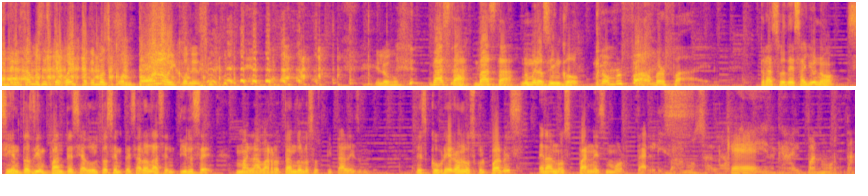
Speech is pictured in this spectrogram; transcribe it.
interesamos a este güey, podemos con todo, hijo de su... Y luego... basta, basta. Número 5. Number five. Number five. Tras su desayuno, cientos de infantes y adultos empezaron a sentirse malabarrotando los hospitales, güey. Descubrieron los culpables, eran los panes mortales. Vamos a la verga, el pan mortal.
